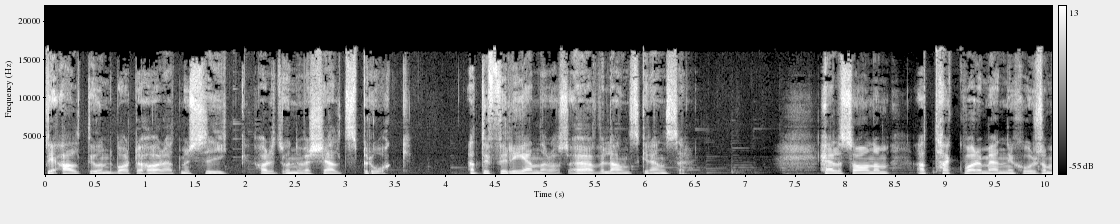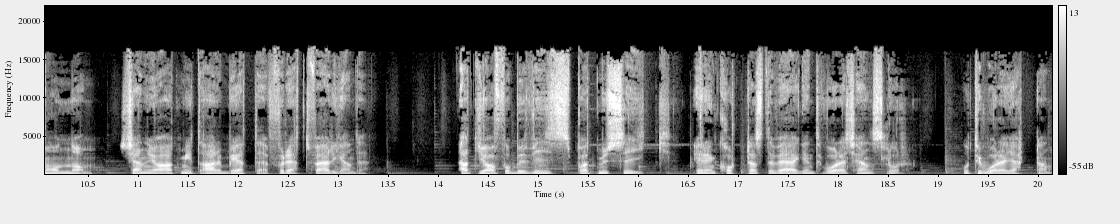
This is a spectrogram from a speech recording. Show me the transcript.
Det är alltid underbart att höra att musik har ett universellt språk. Att det förenar oss över landsgränser. Hälsa honom att tack vare människor som honom känner jag att mitt arbete får rättfärdigande. Att jag får bevis på att musik är den kortaste vägen till våra känslor och till våra hjärtan.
